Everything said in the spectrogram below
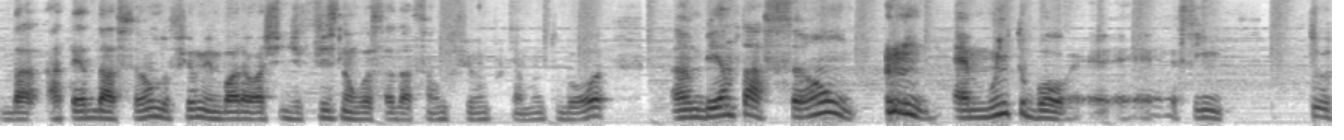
da- até da ação do filme, embora eu ache difícil não gostar da ação do filme, porque é muito boa. A ambientação é muito boa. É, é, assim, tu,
